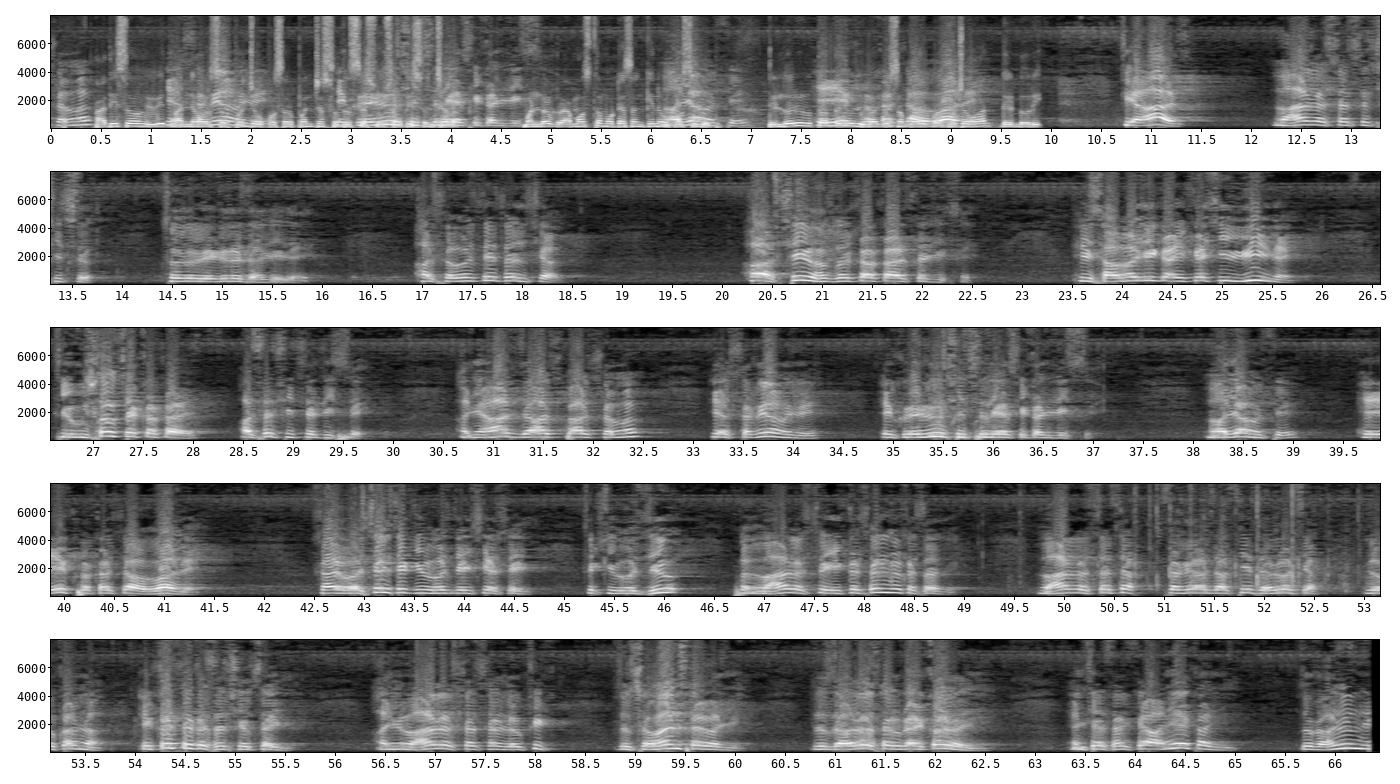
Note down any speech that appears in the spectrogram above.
आदीसह विविध मान्यवर सरपंच उपसरपंच सदस्य सोसायटी संचालक मंडळ ग्रामस्थ मोठ्या संख्येने उपस्थित होते. दिंडोरी वृत्तांत न्यूज विभागीय संपादक बाबू चव्हाण दिंडोरी. की आज महाराष्ट्राचं चित्र थोडं वेगळं झालेलं आहे. हा समस्येचा विचार. हा अस्थिर होतो का काय असं दिसतंय ही सामाजिक ऐक्याची वीण आहे. ती उसवते का काय असं चित्र दिसते आणि आज जात पाच समज या सगळ्यामध्ये एक वेगळं चित्र या ठिकाणी दिसते माझ्या मते हे एक प्रकारचं आव्हान आहे. काय वस्तूची किंमत द्यायची असेल तर किंमत देऊ पण महाराष्ट्र एकसंघ कसा नाही महाराष्ट्राच्या सगळ्या जाती धर्माच्या लोकांना एकत्र कसं ठेवता येईल? आणि महाराष्ट्राचा लौकिक जो चव्हाण साहेबांनी जो दादासाहेब गायकवाड यांच्यासारख्या अनेकांनी जो घालून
